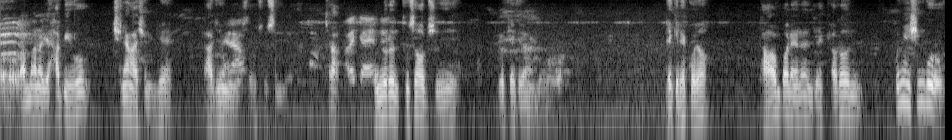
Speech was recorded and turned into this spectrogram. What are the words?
어, 완만하게 합의 후 진행하시는 게 나중으로서 좋습니다. 자, 오늘은 두서없이 이렇게 그냥 뭐 얘기를 했고요. 다음번에는 이제 결혼 혼인 신고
